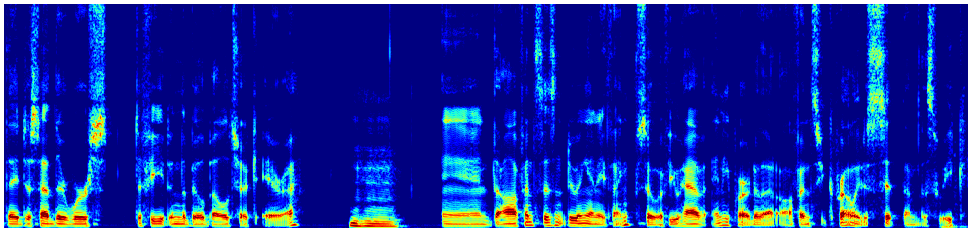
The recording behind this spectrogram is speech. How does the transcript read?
They just had their worst defeat in the Bill Belichick era. Mm-hmm. And the offense isn't doing anything. So if you have any part of that offense, you could probably just sit them this week.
